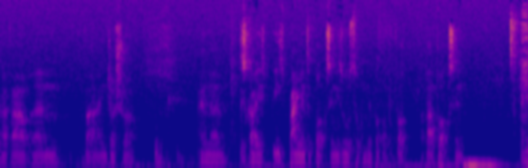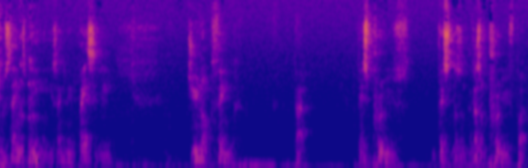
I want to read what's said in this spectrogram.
about um that in Joshua, and um, this guy he's, he's banging to boxing. He's always talking about, about about boxing, and he was saying to me, he was saying to me basically, do you not think that this proves this doesn't it doesn't prove, but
